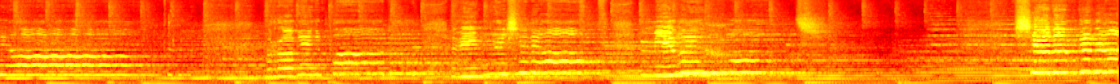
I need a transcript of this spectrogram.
wiatr. Promień padł w inny świat, Siedem gwiazd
